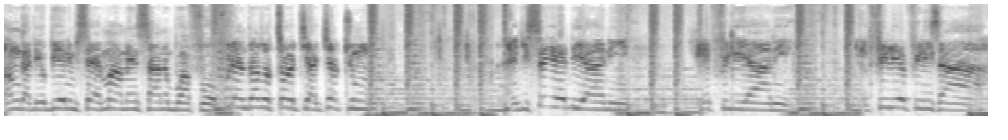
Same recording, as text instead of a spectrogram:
Ɔnga deɛ obi anim sɛ maa me nsa no boafoɔ. Food and drug authority agya tom ɛngye sɛ yɛdi aa ni ɛfili aa ni ɛfili ɛfili saa.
